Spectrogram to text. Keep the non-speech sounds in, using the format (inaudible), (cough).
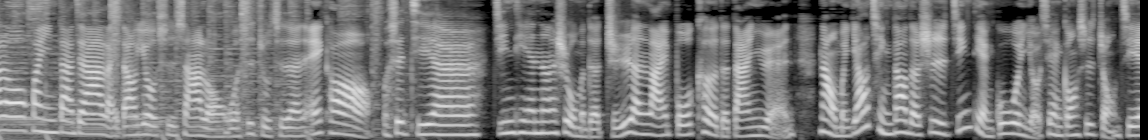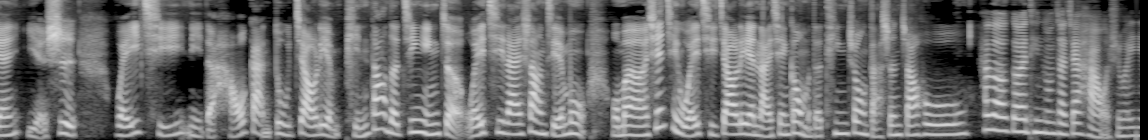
Hello，欢迎大家来到幼师沙龙，我是主持人 Echo，我是吉儿。今天呢是我们的职人来播客的单元，那我们邀请到的是经典顾问有限公司总监，也是围棋你的好感度教练频道的经营者，围棋来上节目。我们先请围棋教练来先跟我们的听众打声招呼。Hello，各位听众，大家好，我是薇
